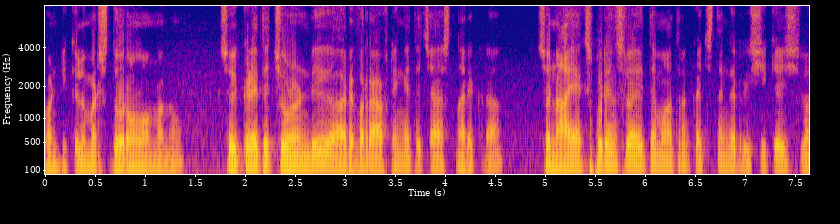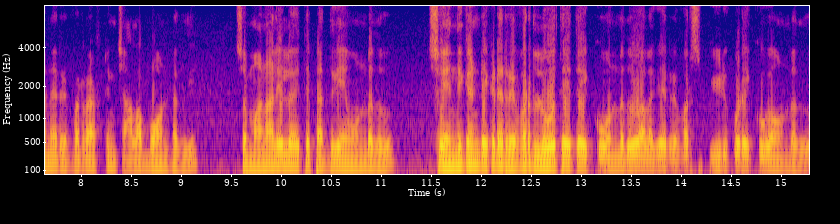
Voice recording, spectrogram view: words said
ట్వంటీ కిలోమీటర్స్ దూరంలో ఉన్నాను. సో ఇక్కడైతే చూడండి ఆ రివర్ రాఫ్టింగ్ అయితే చేస్తున్నారు ఇక్కడ. సో నా ఎక్స్పీరియన్స్లో అయితే మాత్రం ఖచ్చితంగా రిషికేష్లోనే రివర్ రాఫ్టింగ్ చాలా బాగుంటుంది. సో మనాలిలో అయితే పెద్దగా ఏమి ఉండదు. సో ఎందుకంటే ఇక్కడ రివర్ లోత్ అయితే ఎక్కువ ఉండదు. అలాగే రివర్ స్పీడ్ కూడా ఎక్కువగా ఉండదు.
